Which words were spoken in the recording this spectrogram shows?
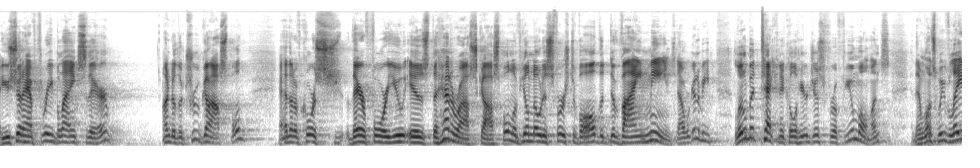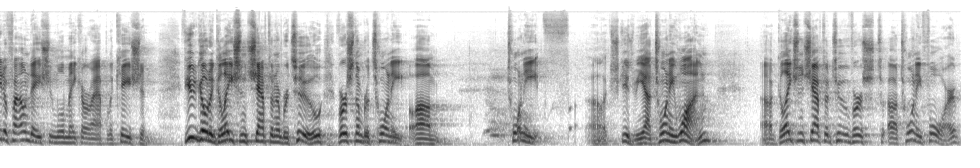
You should have three blanks there under the true gospel. And then, of course, there for you is the heteros gospel. If you'll notice, first of all, the divine means. Now, we're going to be a little bit technical here just for a few moments. And then, once we've laid a foundation, we'll make our application. If you'd go to Galatians chapter number 2, verse number 20, um, 20 uh, excuse me, yeah, 21. Uh, Galatians chapter 2, verse uh, 24.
